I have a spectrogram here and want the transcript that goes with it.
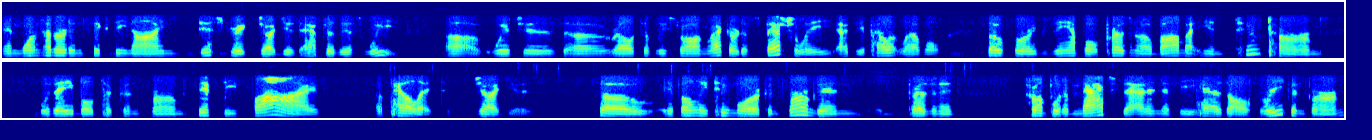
and 169 district judges after this week, uh, which is a relatively strong record, especially at the appellate level. So, for example, President Obama in two terms was able to confirm 55 appellate judges. So, if only two more are confirmed, then President Trump would have matched that, and if he has all three confirmed,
